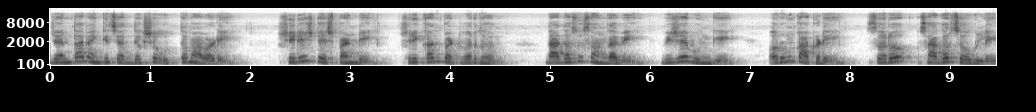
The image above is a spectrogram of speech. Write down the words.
जनता बँकेचे अध्यक्ष उत्तम आवाडे शिरीष देशपांडे श्रीकांत पटवर्धन दादासू सांगावे विजय बुंगे अरुण काकडे सर सागर चौगले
